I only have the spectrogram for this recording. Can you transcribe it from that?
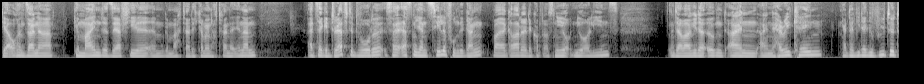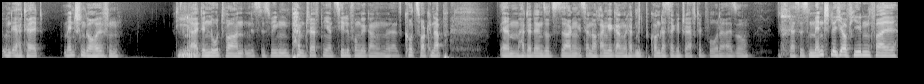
der auch in seiner Gemeinde sehr viel ähm, gemacht hat. Ich kann mich noch daran erinnern, als er gedraftet wurde, ist er erst nicht ans Telefon gegangen, weil er gerade, der kommt aus New, New Orleans und da war wieder irgendein ein Hurricane, hat er wieder gewütet und er hat halt Menschen geholfen, die ja. halt in Not waren und ist deswegen beim Draft nicht ans Telefon gegangen. Also kurz vor knapp ähm, hat er dann sozusagen, ist er noch rangegangen und hat mitbekommen, dass er gedraftet wurde. Also, das ist menschlich auf jeden Fall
